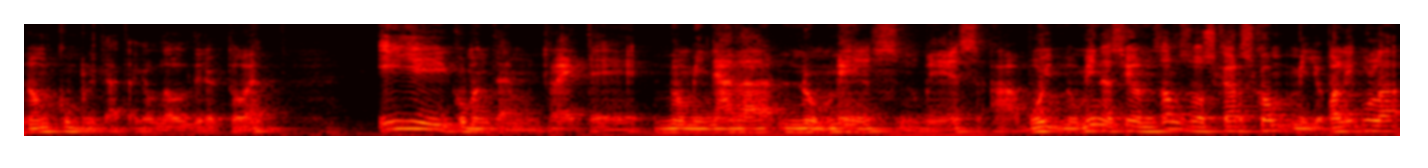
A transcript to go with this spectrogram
nom complicat, aquell del director, eh? I comentem, res, té nominada només, només, a 8 nominacions als Oscars com millor pel·lícula,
